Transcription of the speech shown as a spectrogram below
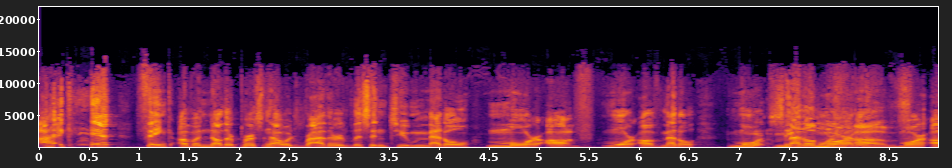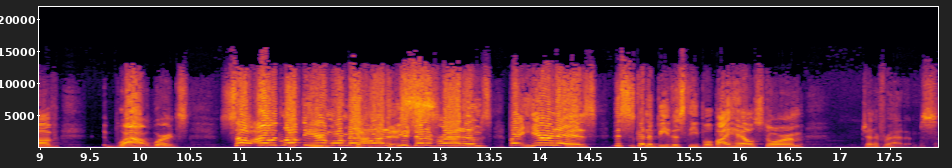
I can't think of another person I would rather listen to metal more of, more of metal, more More- sing metal more of. more of. Wow, words. So I would love to hear You more metal out of you. Jennifer Adams. But here it is. This is going to be "The Steeple" by Halestorm. Jennifer Adams.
